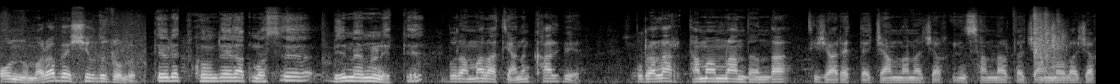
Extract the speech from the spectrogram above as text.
10 numara 5 yıldız olur. Devlet bu konuda el atması bizi memnun etti. Bura Malatya'nın kalbi. Buralar tamamlandığında ticarette canlanacak, insanlar da canlı olacak,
